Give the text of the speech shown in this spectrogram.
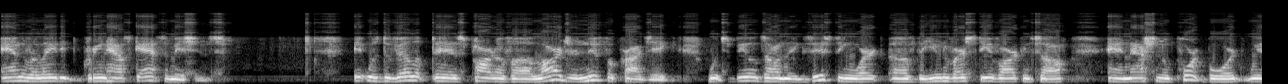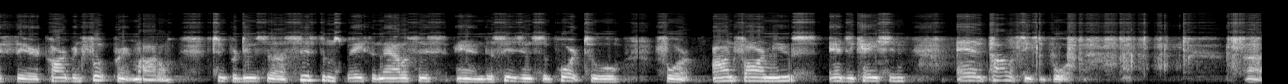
and the related greenhouse gas emissions. It was developed as part of a larger NIFA project, which builds on the existing work of the University of Arkansas and National Pork Board with their carbon footprint model to produce a systems-based analysis and decision support tool for on-farm use, education, and policy support. Uh,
